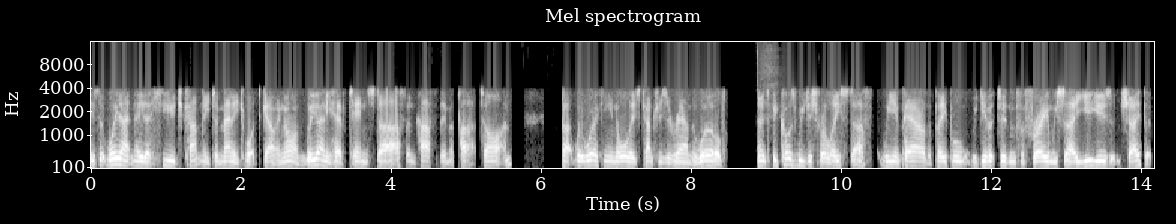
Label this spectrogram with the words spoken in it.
is that we don't need a huge company to manage what's going on. We only have 10 staff and half of them are part time, but we're working in all these countries around the world. And it's because we just release stuff, we empower the people, we give it to them for free, and we say, you use it and shape it.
